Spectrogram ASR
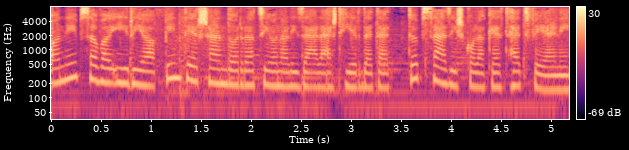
A népszava írja, Pintér Sándor racionalizálást hirdetett, több száz iskola kezdhet félni.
